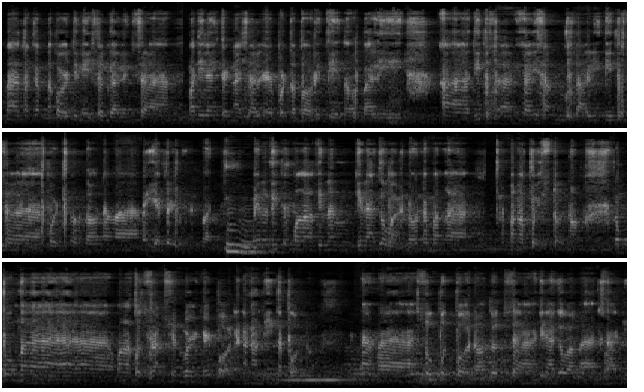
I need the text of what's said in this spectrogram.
natanggap na coordination galing sa Manila International Airport Authority no. Bali ah, dito sa, sa isang gusali dito sa port no, no ng uh, Naiya Terminal 1. Meron dito mga kinang, ginagawa no ng mga mga pwesto no. Yung pong ah, mga construction worker po na nakakita po no, ng ah, supot po no doon sa ginagawang uh, gusali.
